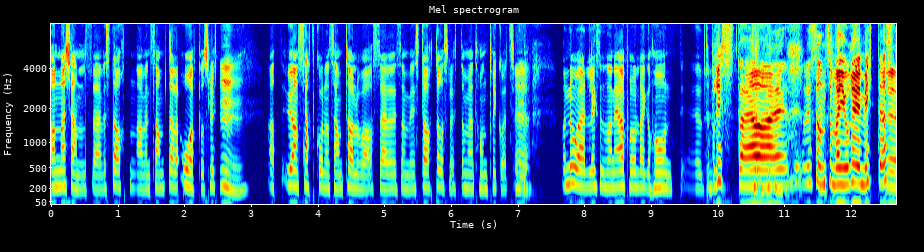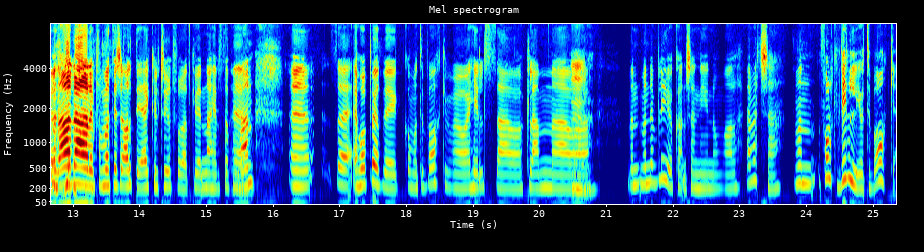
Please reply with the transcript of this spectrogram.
anerkjennelse ved starten av en samtale og på slutten. Mm. At uansett hvordan samtalen var, så er det liksom vi starter og slutter med et håndtrykk og et smil. Ja. Og nå er det liksom sånn, jeg prøver å legge hånden til, til brystet, og det litt sånn som jeg gjorde i Midtøsten, da, der det på en måte ikke alltid er kultur for at kvinner hilser på Ja. menn. Uh, så jeg håper at vi kommer tilbake med å hilse og klemme, og, Mm. men, men det blir jo kanskje en ny normal. Jeg vet ikke. Men folk vil jo tilbake.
